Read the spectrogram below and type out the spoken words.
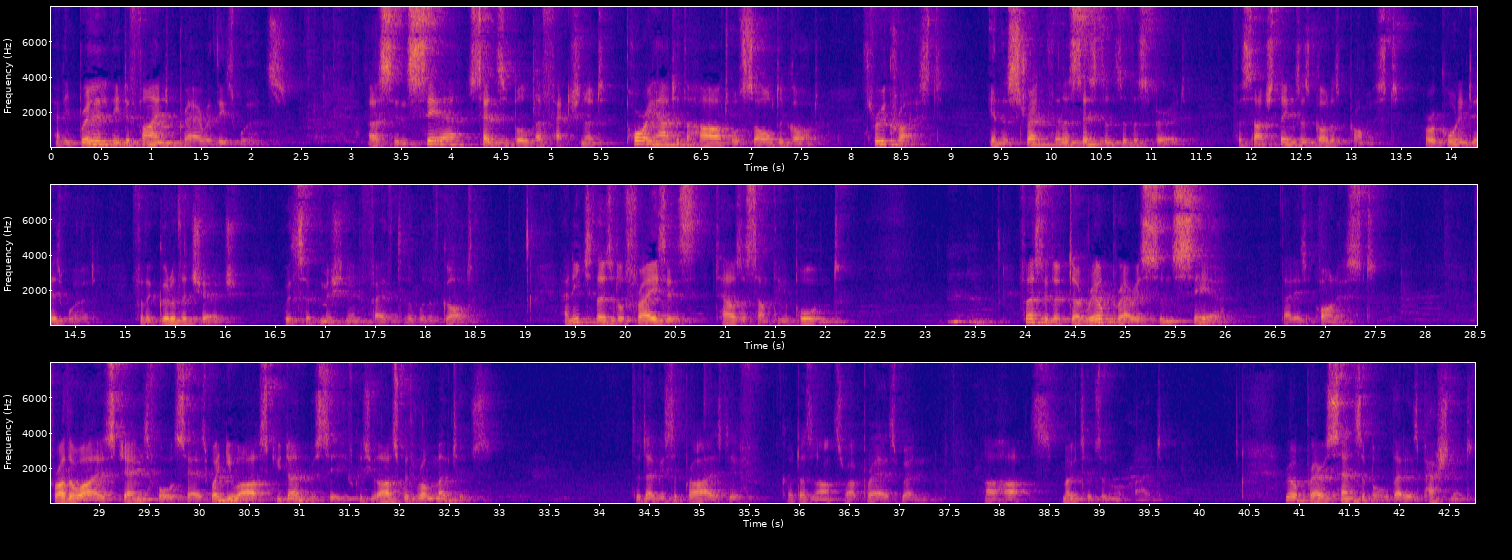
And he brilliantly defined prayer with these words A sincere, sensible, affectionate pouring out of the heart or soul to God through Christ in the strength and assistance of the Spirit for such things as God has promised, or according to his word, for the good of the church, with submission and faith to the will of God. And each of those little phrases tells us something important. Firstly, that uh, real prayer is sincere, that is, honest. For otherwise, James 4 says, when you ask, you don't receive because you ask with wrong motives. So don't be surprised if God doesn't answer our prayers when our heart's motives are not right. Real prayer is sensible, that is, passionate,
